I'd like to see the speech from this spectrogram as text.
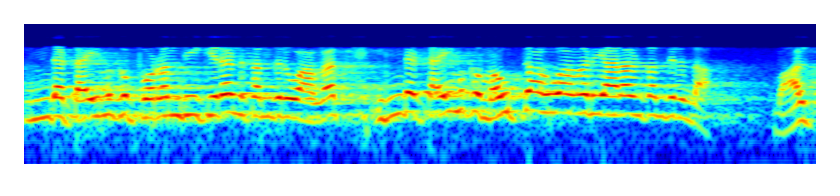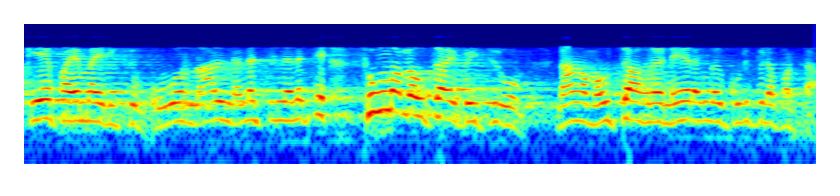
இந்த டைமுக்கு பிறந்திக்கிறேன்னு தந்துருவாங்க. இந்த டைமுக்கு மவுத் ஆகுவாங்கன்னு யாராலும் தந்திருந்தா? வாழ்க்கையே பயமாயிருக்கும். ஒவ்வொரு நாள் நினைச்சு நினைச்சு சும்மா மவுத்தாகி பேசிடுவோம் நாங்க மவுத்தாகிற நேரங்கள் குறிப்பிடப்பட்டா.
